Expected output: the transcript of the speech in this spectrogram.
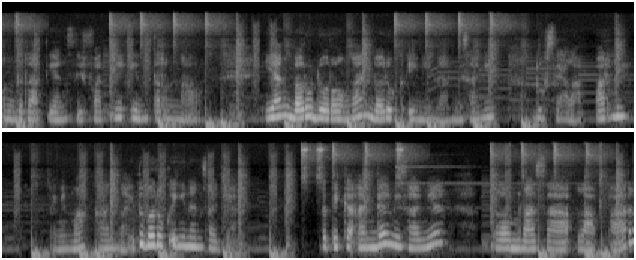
penggerak yang sifatnya internal yang baru dorongan baru keinginan. Misalnya aduh saya lapar nih pengen makan. Nah itu baru keinginan saja. Ketika anda misalnya e, merasa lapar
